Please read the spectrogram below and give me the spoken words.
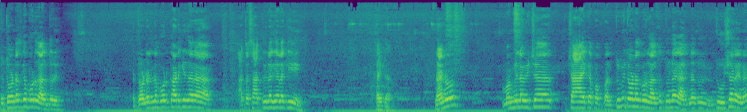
तू तोंडात का बोट घालतो रे. तोंडातलं बोट काढ की जरा. आता सातवीला गेला की. हाय का? नानू मम्मीला विचार. चहा आहे का पप्पा तू बी तोंडात बोट घालतो. तू नाही घालत ना तू तू हुशार आहे ना?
